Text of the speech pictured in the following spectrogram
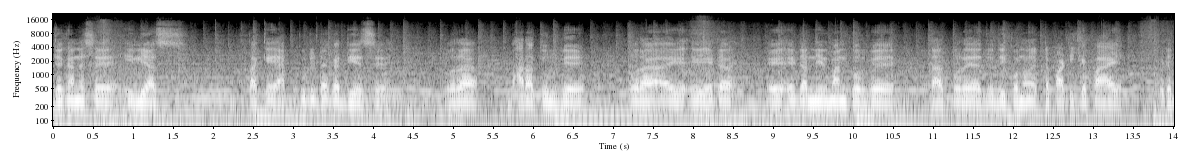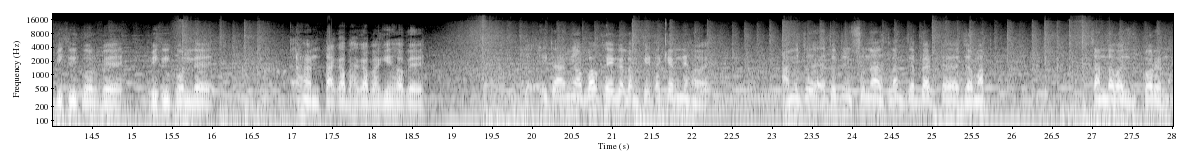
যেখানে সে ইলিয়াস তাকে এক কোটি টাকা দিয়েছে। ওরা ভাড়া তুলবে ওরা এটা এটা নির্মাণ করবে তারপরে যদি কোনো একটা পার্টিকে পায় ওটা বিক্রি করবে। বিক্রি করলে হ্যাঁ, টাকা ভাগাভাগি হবে। এটা আমি অবাক হয়ে গেলাম যে এটা কেমনে হয়? আমি তো এতদিন শুনে আসলাম যে ব্যাট জামাত চান্দাবাজি করে না।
